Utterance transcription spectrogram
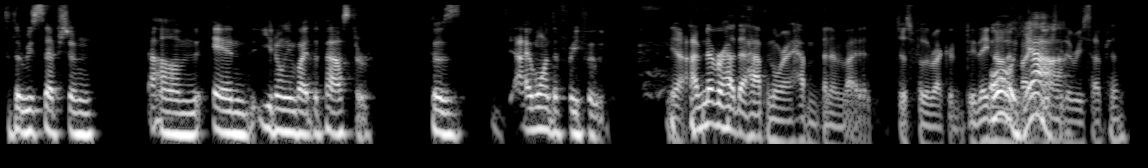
to the reception, um, and you don't invite the pastor because I want the free food. yeah, I've never had that happen where I haven't been invited. Just for the record, do they not oh, invite yeah. you to the reception?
